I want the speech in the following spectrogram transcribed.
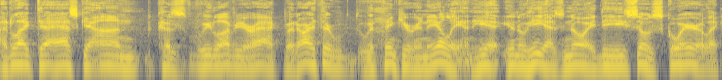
"I'd like to ask you on because we love your act, but Arthur would think you're an alien. He, you know, he has no idea. He's so square, like,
